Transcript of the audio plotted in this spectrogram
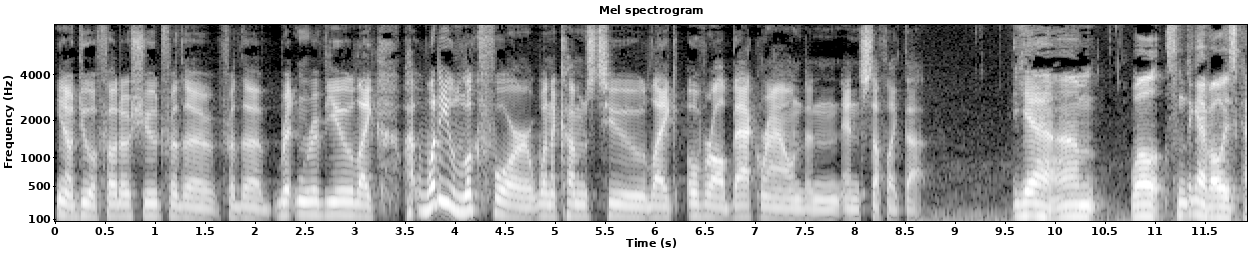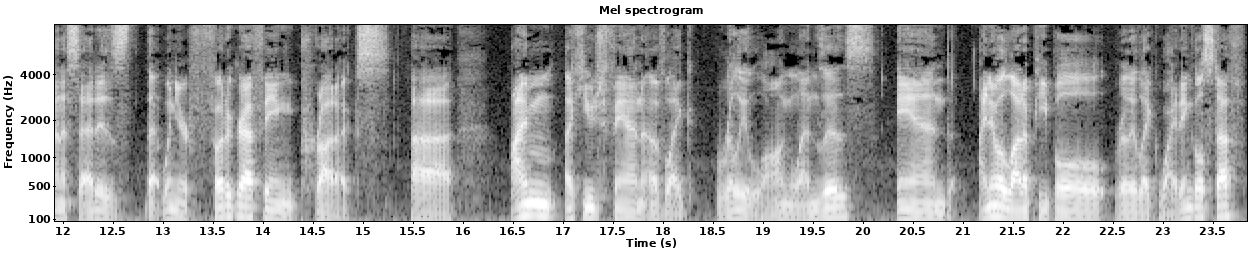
you know do a photo shoot for the for the written review like what do you look for when it comes to like overall background and and stuff like that Yeah, um, well, something I've always kind of said is that when you're photographing products, uh, I'm a huge fan of like really long lenses, and I know a lot of people really like wide angle stuff.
